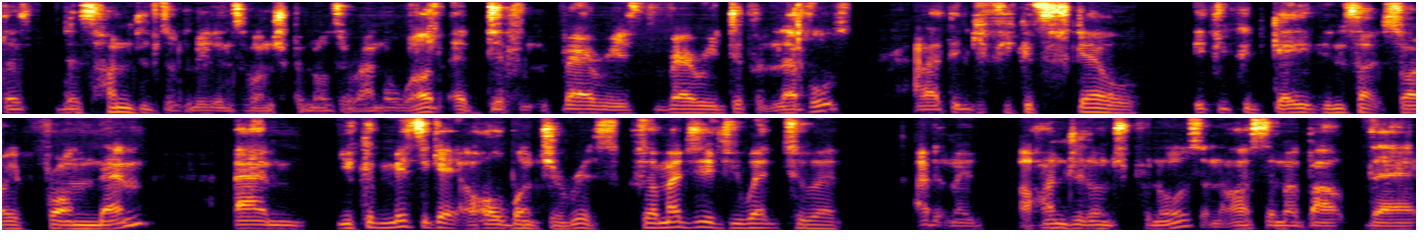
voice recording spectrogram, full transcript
there's there's hundreds of millions of entrepreneurs around the world at different various very different levels. And I think if you could scale, if you could gain insight, sorry, from them, um, you could mitigate a whole bunch of risks. So imagine if you went to a I don't know, hundred entrepreneurs and asked them about their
